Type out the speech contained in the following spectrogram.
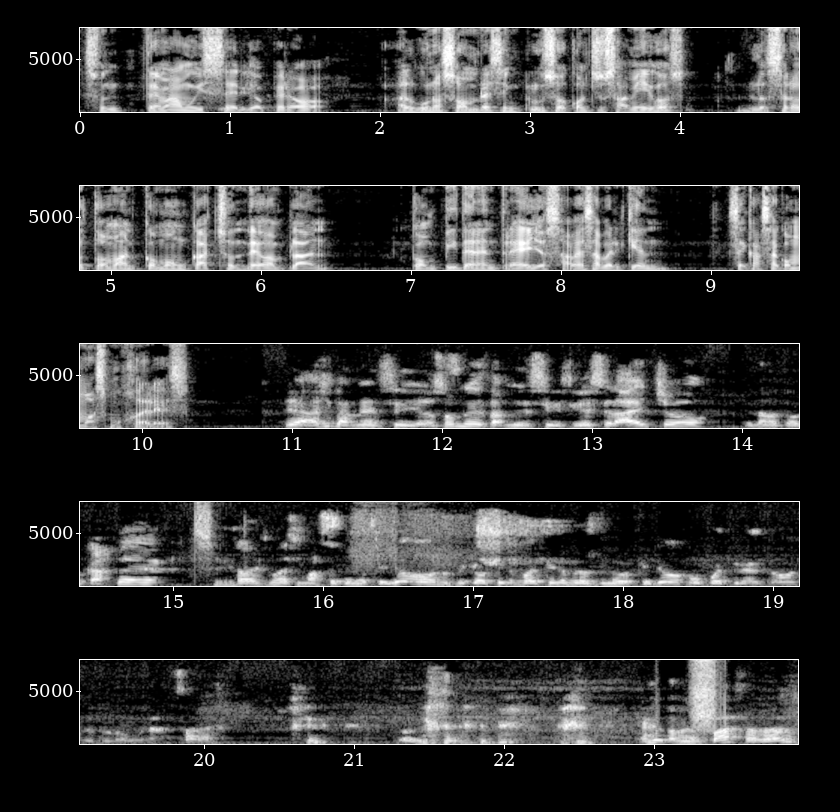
Es un tema muy serio, pero algunos hombres, incluso con sus amigos, lo- se lo toman como un cachondeo, en plan, compiten entre ellos, ¿sabes? A ver quién se casa con más mujeres. Ya, así también, sí. Los hombres también, sí. Si él se la ha hecho, yo no lo tengo que hacer. Sí. ¿Sabes? No es más pequeño que yo, no sé qué, tiene, más- tiene menos dinero que yo, ¿cómo puede tener dos? Yo solo una, ¿sabes? Eso también pasa, ¿sabes?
